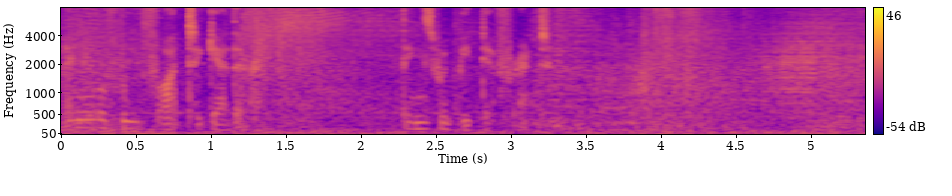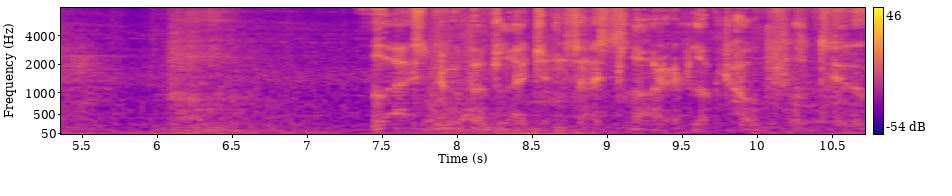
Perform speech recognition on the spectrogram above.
I knew if we fought together, things would be different. Last group of legends I slaughtered looked hopeful too.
